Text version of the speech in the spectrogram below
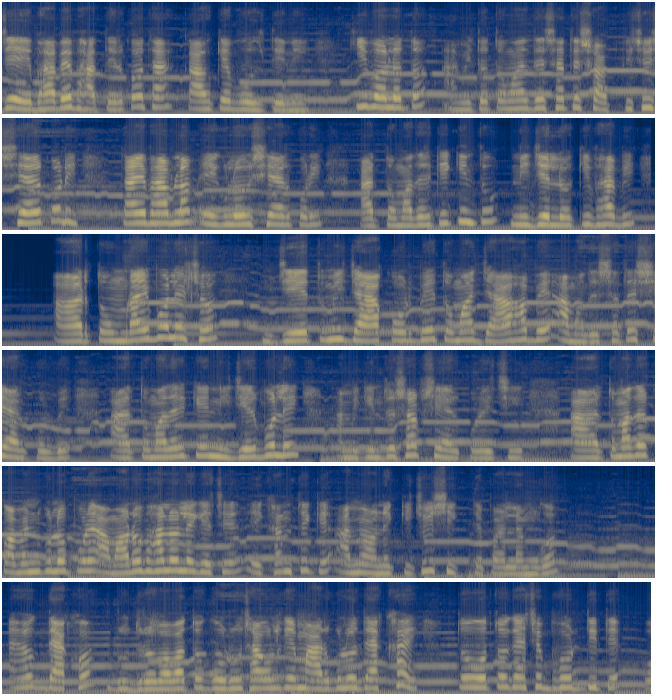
যে এভাবে ভাতের কথা কাউকে বলতে নেই। কি বলো তো আমি তো তোমাদের সাথে সব কিছু শেয়ার করি, তাই ভাবলাম এগুলোও শেয়ার করি। আর তোমাদেরকে কিন্তু নিজের লোকই ভাবি। আর তোমরাই বলেছ যে তুমি যা করবে, তোমার যা হবে আমাদের সাথে শেয়ার করবে। আর তোমাদেরকে নিজের বলেই আমি কিন্তু সব শেয়ার করেছি। আর তোমাদের কমেন্টগুলো পড়ে আমারও ভালো লেগেছে। এখান থেকে আমি অনেক কিছুই শিখতে পারলাম গো। হোক দেখো, রুদ্র বাবা তো গরু ছাগলকে মারগুলো দেখায়, তো ও তো গেছে ভোট দিতে, ও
